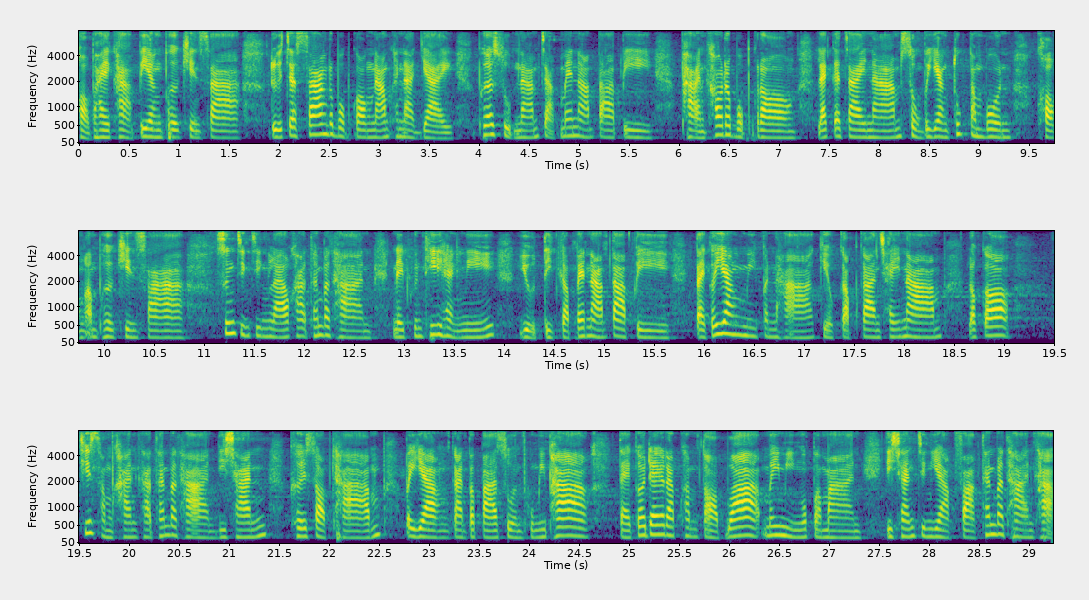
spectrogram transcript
ขออภัยค่ะไปยังอำเภอเคียนซา หรือจะสร้างระบบกรองน้ำขนาดใหญ่ เพื่อสูบน้ำจากแม่น้ำตาปี ผ่านเข้าระบบกรอง และกระจายน้ำส่งไปยังทุกตำบลของอำเภอเคียนซา ซึ่งจริง ๆ แล้วค่ะท่านประธานในพื้นที่แห่งนี้อยู่ติดกับแม่น้ำตาปี แต่ก็ยังมีปัญหาเกี่ยวกับการใช้น้ำแล้วก็ ที่สำคัญค่ะท่านประธาน ดิฉันเคยสอบถามไปยังการประปาส่วนภูมิภาค แต่ก็ได้รับคำตอบว่าไม่มีงบประมาณ ดิฉันจึงอยากฝากท่านประธานค่ะ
